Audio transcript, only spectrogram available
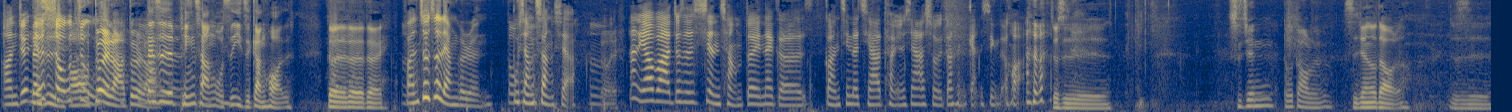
啊，你就你但就是收哦住，对啦对啦，但是平常我是一直干话的，对对对对对，反正就这两个人都不相上下。嗯，对，那你要不要就是现场对那个管清的其他团员现在说一段很感性的话？就是时间都到了，时间都到了，就是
